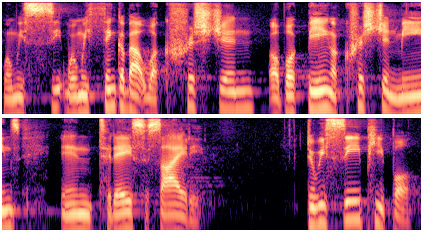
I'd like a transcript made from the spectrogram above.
when we, see, when we think about what Christian or what being a Christian means in today's society? Do we see people?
